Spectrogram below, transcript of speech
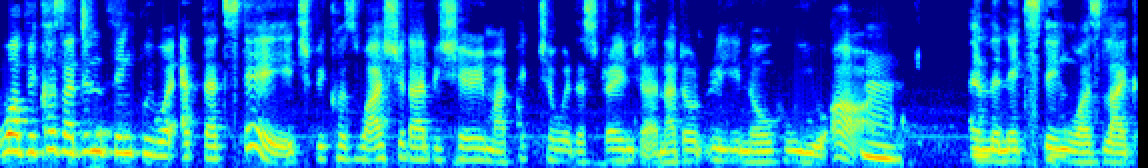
well because i didn't think we were at that stage because why should i be sharing my picture with a stranger and i don't really know who you are? Mm. and the next thing was like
